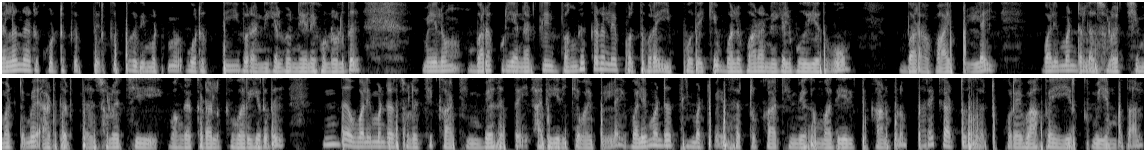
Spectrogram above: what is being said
நிலநடுக்கோட்டுக்கு தெற்கு பகுதி மட்டுமே ஒரு தீவிர நிகழ்வு நிலை கொண்டுள்ளது. மேலும் வரக்கூடிய நாட்களில் வங்கக்கடலை பொறுத்தவரை இப்போதைக்கு வலுவான நிகழ்வு எதுவும் வர வாய்ப்பில்லை. வளிமண்டல சுழற்சி மட்டுமே அடுத்தடுத்த சுழற்சி வங்கக்கடலுக்கு வருகிறது. இந்த வளிமண்டல சுழற்சி காற்றின் வேகத்தை அதிகரிக்க வாய்ப்பில்லை. வளிமண்டலத்தில் மட்டுமே சற்று காற்றின் வேகம் அதிகரித்து காணப்படும். தரைக்காற்று சற்று குறைவாகவே இருக்கும் என்பதால்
